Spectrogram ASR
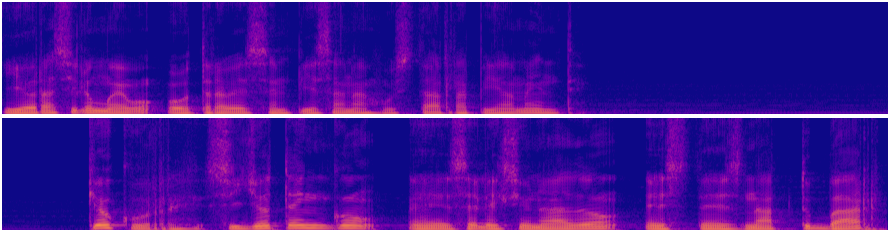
Y ahora si lo muevo, otra vez se empiezan a ajustar rápidamente. ¿Qué ocurre? Si yo tengo eh, seleccionado este Snap to Bar,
